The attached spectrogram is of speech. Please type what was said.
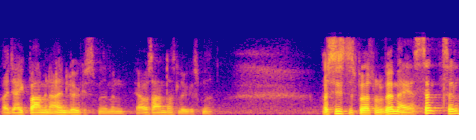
Og at jeg ikke bare er min egen lykkesmed, men jeg er også andres lykkesmed. Og sidste spørgsmål. Hvem er jeg sendt til?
